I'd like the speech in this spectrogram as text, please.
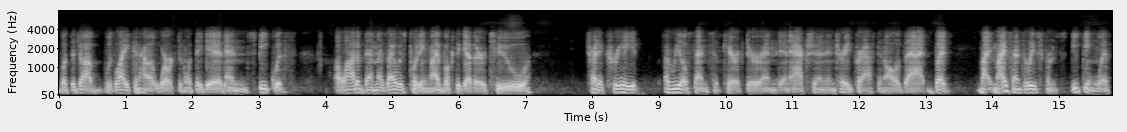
what the job was like and how it worked and what they did and speak with a lot of them as I was putting my book together to try to create a real sense of character and, and action and tradecraft and all of that. But my my sense, at least from speaking with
